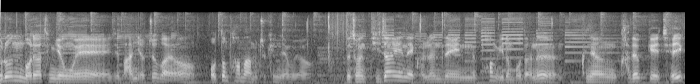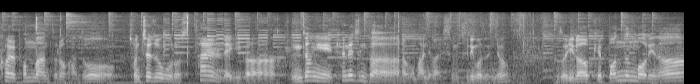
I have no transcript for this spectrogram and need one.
이런 머리 같은 경우에 이제 많이 여쭤봐요. 어떤 파마 하면 좋겠냐고요. 근데 전 디자인에 관련되어 있는 펌 이름보다는 그냥 가볍게 제이컬 펌만 들어가도 전체적으로 스타일 내기가 굉장히 편해진다라고 많이 말씀드리거든요. 그래서 이렇게 뻗는 머리나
